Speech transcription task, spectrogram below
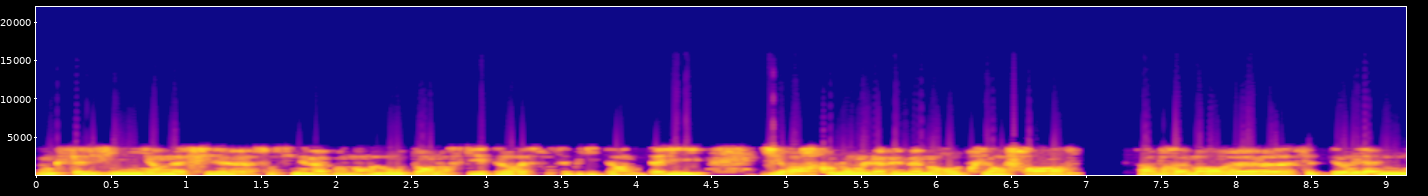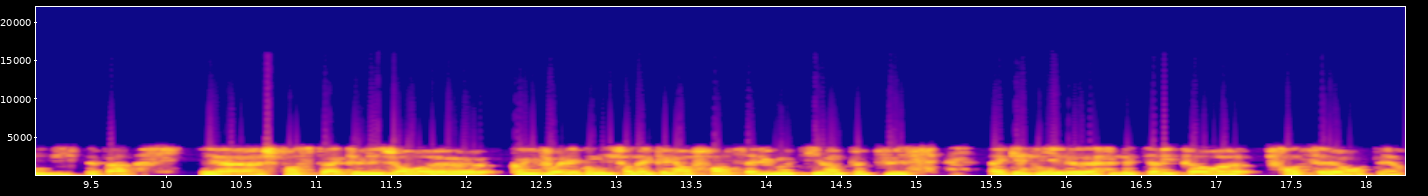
Donc Salvini en a fait euh, son cinéma pendant longtemps lorsqu'il était aux responsabilités en Italie. Girard Collomb l'avait même repris en France. Enfin, vraiment, euh, cette théorie-là n'existe pas. Et euh, je pense pas que les gens, euh, quand ils voient les conditions d'accueil en France, ça les motive un peu plus à gagner le, le territoire français européen.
